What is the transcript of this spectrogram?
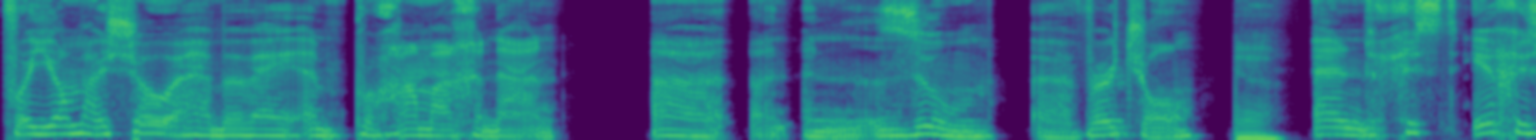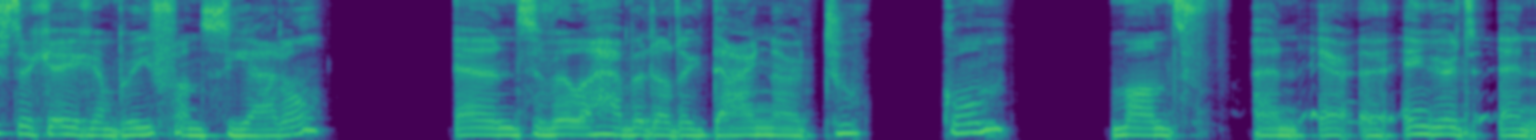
voor Yom HaShoah hebben wij een programma gedaan. Eh, een, een Zoom, eh, virtual. Ja. En gist, eergisteren kreeg ik een brief van Seattle. En ze willen hebben dat ik daar naartoe kom. Want en, er- eh, Ingrid en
